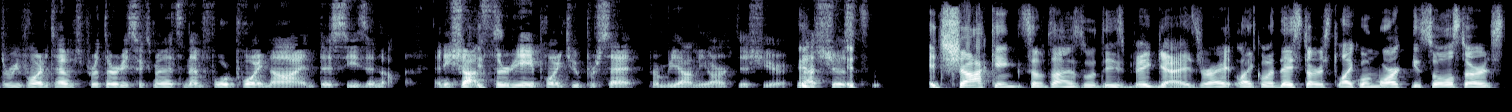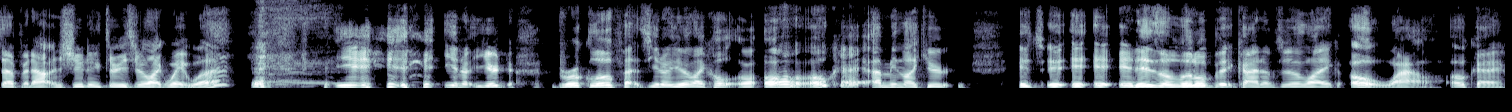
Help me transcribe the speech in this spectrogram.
three point attempts per 36 minutes and then 4.9 this season. And he shot 38.2% from beyond the arc this year. That's just. It's, it's shocking sometimes with these big guys, right? Like when they start, like when Marc Gasol started stepping out and shooting threes, you're like, wait, what? you, you, know, you're Brook Lopez. You know, you're like, oh, oh okay. I mean, like you're, it's it, it, it is a little bit kind of like, oh wow, okay,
